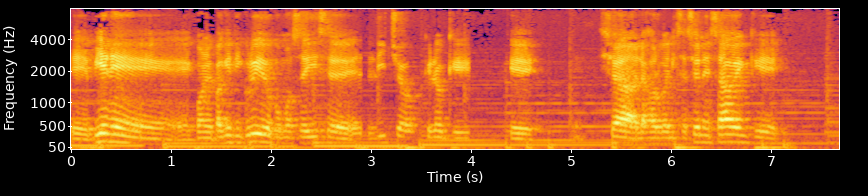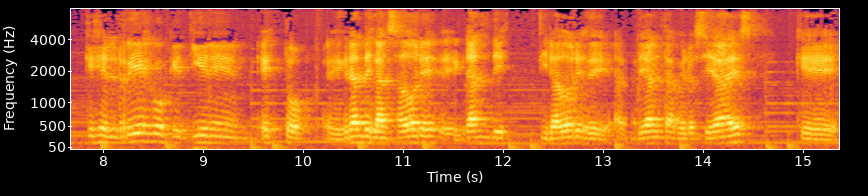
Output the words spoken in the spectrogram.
viene con el paquete incluido, como se dice el dicho. Creo que, ya las organizaciones saben que, es el riesgo que tienen estos grandes lanzadores, grandes tiradores de, altas velocidades, que,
